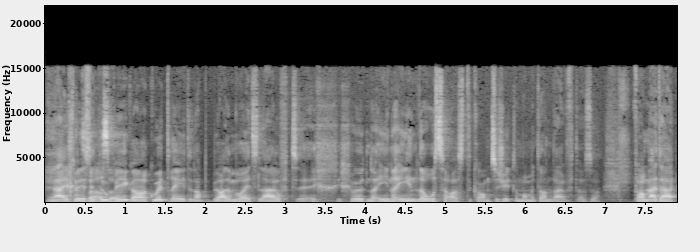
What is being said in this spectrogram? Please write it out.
Nein, ich will jetzt nicht Also- also, mega gut reden, aber bei allem, was jetzt läuft, ich, ich würde noch eher ihn hören, als der ganze Shit, der momentan läuft. Also, vor allem auch der,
